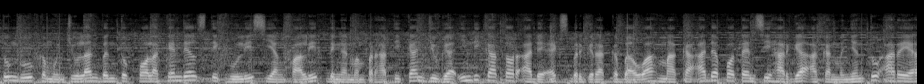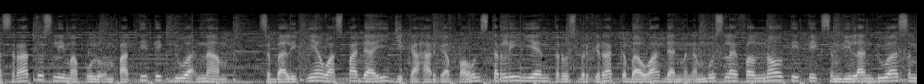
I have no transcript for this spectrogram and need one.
tunggu kemunculan bentuk pola candlestick bullish yang valid dengan memperhatikan juga indikator ADX bergerak ke bawah maka ada potensi harga akan menyentuh area 154.26 Sebaliknya waspadai jika harga pound sterling yen terus bergerak ke bawah dan menembus level 0.92924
